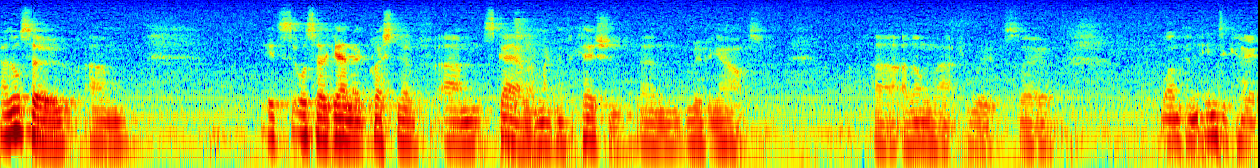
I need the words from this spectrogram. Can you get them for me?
And also, um, it's also again a question of um, scale and magnification and moving out. uh, along that route. So one can indicate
